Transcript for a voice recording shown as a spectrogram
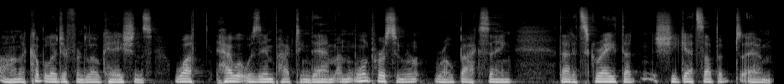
on a couple of different locations what how it was impacting them, and one person wrote back saying that it's great that she gets up at um,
